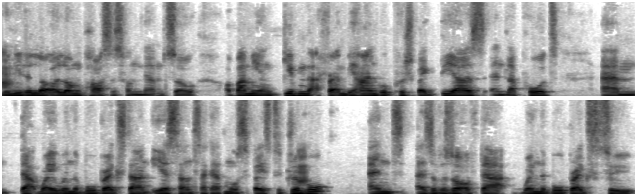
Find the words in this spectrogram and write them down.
We need a lot of long passes from them. So Aubameyang, given that threat and behind, will push back Dias and Laporte. Um, that way, when the ball breaks down, Iyasar Saka have more space to dribble. Mm. And as a result of that, when the ball breaks to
